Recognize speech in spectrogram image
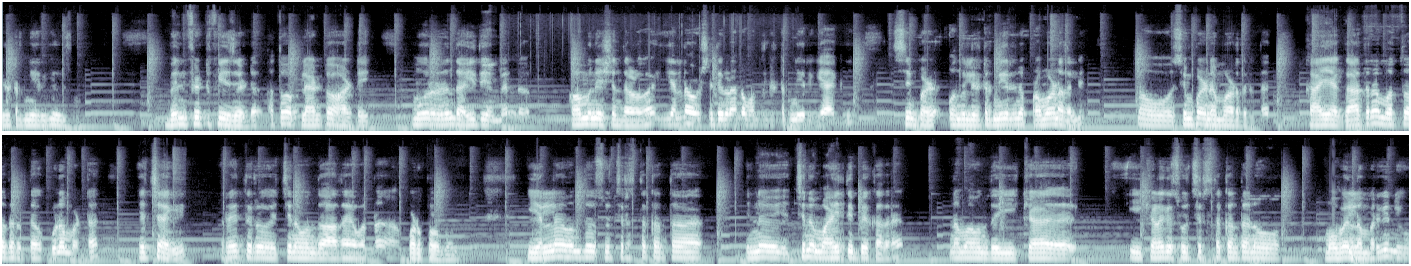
ಲೀಟರ್ ನೀರಿಗೆ ಯೂಸ್ ಬೆನಿಫಿಟ್ ಫಿಝೆಡ್ ಅಥವಾ ಪ್ಲ್ಯಾಂಟೋ ಹಾರ್ಟಿ ಮೂರರಿಂದ ಐದು ಎಂ ಎಲ್ ಕಾಂಬಿನೇಷನ್ದೊಳಗೆ ಈ ಎಲ್ಲ ಔಷಧಿಗಳನ್ನು ಒಂದು ಲೀಟರ್ ನೀರಿಗೆ ಹಾಕಿ ಸಿಂಪಡ ಒಂದು ಲೀಟರ್ ನೀರಿನ ಪ್ರಮಾಣದಲ್ಲಿ ನಾವು ಸಿಂಪಡಣೆ ಮಾಡೋದ್ರಿಂದ ಕಾಯಿಯ ಗಾತ್ರ ಮತ್ತು ಅದರ ಗುಣಮಟ್ಟ ಹೆಚ್ಚಾಗಿ ರೈತರು ಹೆಚ್ಚಿನ ಒಂದು ಆದಾಯವನ್ನು ಪಡ್ಕೊಳ್ಬೋದು. ಈ ಎಲ್ಲ ಒಂದು ಸೂಚಿಸ್ತಕ್ಕಂಥ ಇನ್ನೂ ಹೆಚ್ಚಿನ ಮಾಹಿತಿ ಬೇಕಾದರೆ ನಮ್ಮ ಒಂದು ಈ ಕೆ ಈ ಕೆಳಗೆ ಸೂಚಿಸ್ತಕ್ಕಂಥ ನಾವು ಮೊಬೈಲ್ ನಂಬರ್ಗೆ ನೀವು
